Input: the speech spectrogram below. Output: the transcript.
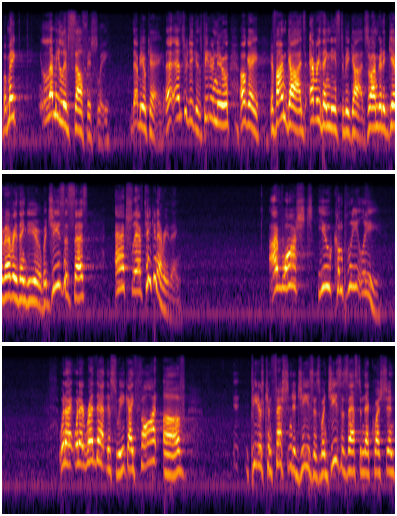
but make, let me live selfishly. That'd be okay. That's ridiculous. Peter knew, okay, if I'm God's, everything needs to be God's, so I'm going to give everything to you. But Jesus says, actually, I've taken everything. I've washed you completely. When I, when I read that this week, I thought of Peter's confession to Jesus when Jesus asked him that question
